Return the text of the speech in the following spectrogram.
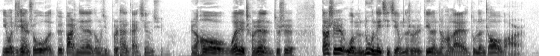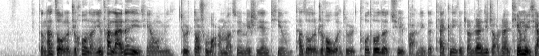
因为我之前也说过我对八十年代的东西不是太感兴趣。然后我也得承认，就是当时我们录那期节目的时候，是 Dylan 正好来杜伦找我玩儿。等等他走了之后呢，因为他来的那几天我们就是到处玩嘛，所以没时间听。他走了之后，我就是偷偷的去把那个 Technique 这张专辑找出来听了一下，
